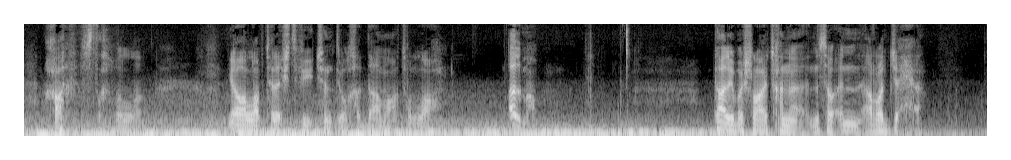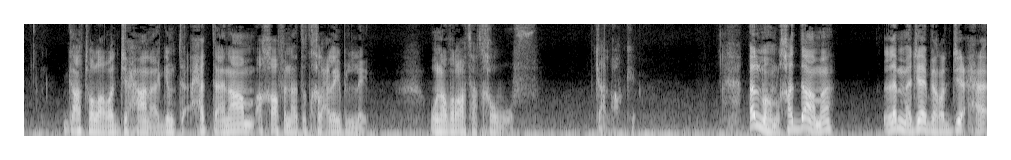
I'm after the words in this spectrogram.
أخاف أستغفر الله. يا والله ابتلشت فيك أنت والخدامات والله. المهم. قال يبا إيش رايك خلنا نسو... نرجعها قالت والله رجعها أنا قمت حتى أنام أخاف إنها تدخل علي بالليل ونظراتها تخوف. قال أوكي. المهم الخدامة لما جاي بيرجعها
